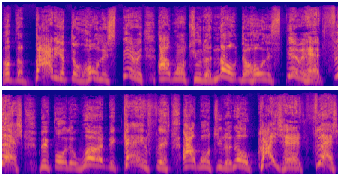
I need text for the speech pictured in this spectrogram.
of the body of the Holy Spirit. I want you to know the Holy Spirit had flesh before the Word became flesh. I want you to know Christ had flesh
